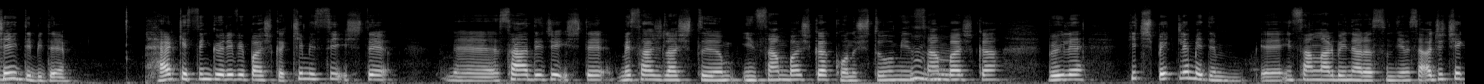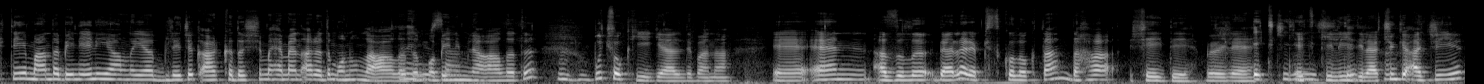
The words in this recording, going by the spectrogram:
Şeydi bir de herkesin görevi başka. Kimisi işte e, sadece işte mesajlaştığım insan başka, konuştuğum insan başka. Böyle hiç beklemedim e, insanlar beni arasın diye. Mesela acı çektiğim anda beni en iyi anlayabilecek arkadaşımı hemen aradım, onunla ağladım. O benimle ağladı. Bu çok iyi geldi bana. E, en azılı derler ya psikologdan daha şeydi böyle Etkiliydi. etkiliydiler. Hı Çünkü acıyı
